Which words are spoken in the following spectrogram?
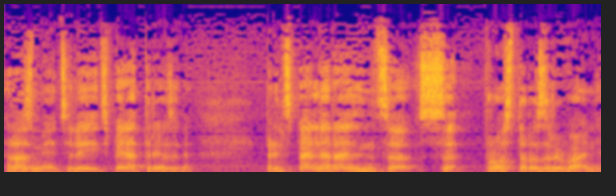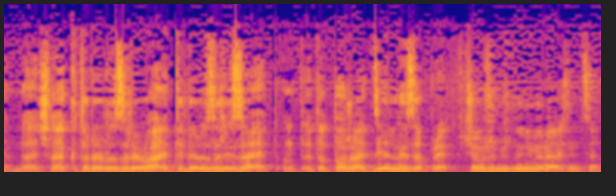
разметили и теперь отрезали. Принципиальная разница с просто разрыванием. Да? Человек, который разрывает или разрезает, он, это тоже отдельный запрет. В чем же между ними разница?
